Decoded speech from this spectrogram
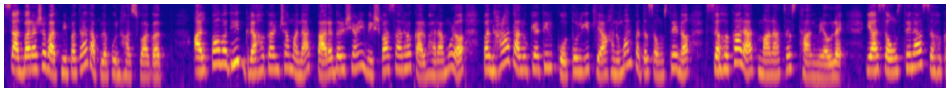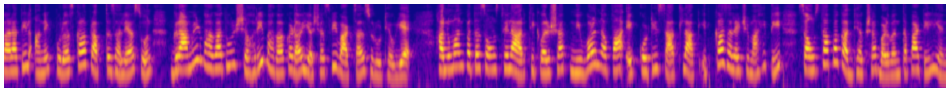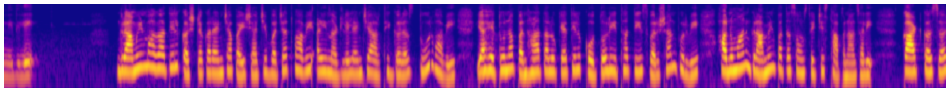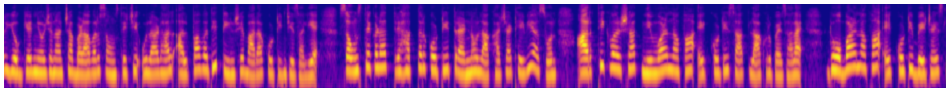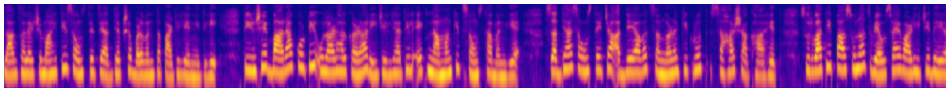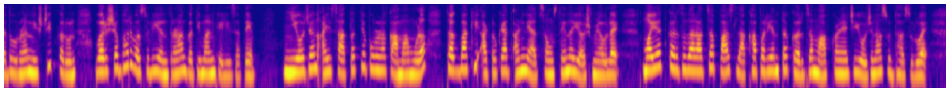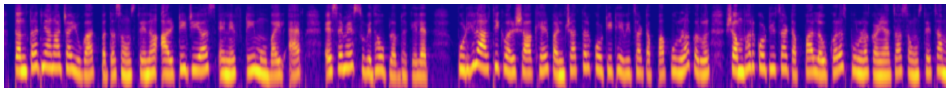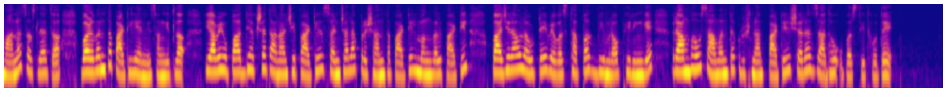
सातबाराच्या बातमीपत्रात आपलं पुन्हा स्वागत. अल्पावधीत ग्राहकांच्या मनात पारदर्शी आणि विश्वासार्ह कारभारामुळं पन्हाळा तालुक्यातील कोतोली इथल्या हनुमान पतसंस्थेनं सहकारात मानाचं स्थान मिळवलंय. या संस्थेला सहकारातील अनेक पुरस्कार प्राप्त झाले असून ग्रामीण भागातून शहरी भागाकडे यशस्वी वाटचाल सुरू ठेवली आहे. हनुमान पतसंस्थेला आर्थिक वर्षात निव्वळ नफा एक कोटी सात लाख इतका झाल्याची माहिती संस्थापक अध्यक्ष बळवंत पाटील यांनी दिली. ग्रामीण भागातील कष्टकऱ्यांच्या पैशाची बचत व्हावी आणि नडलेल्यांची आर्थिक गरज दूर व्हावी. या हेतूनं पन्हाळा तालुक्यातील कोतोली इथं तीस वर्षांपूर्वी हनुमान ग्रामीण पतसंस्थेची स्थापना झाली. काटकसर योग्य नियोजनाच्या बळावर संस्थेची उलाढाल अल्पावधी तीनशे बारा कोटींची झाली आहे. संस्थेकडे त्र्याहत्तर कोटी त्र्याण्णव लाखाच्या ठेवी असून आर्थिक वर्षात निव्वळ नफा एक कोटी सात लाख रुपये झालाय. ढोबळ नफा एक कोटी बेचाळीस लाख झाल्याची माहिती संस्थेचे अध्यक्ष बळवंत पाटील यांनी दिली. तीनशे बारा कोटी उलाढाल करणारी जिल्ह्यातील एक नामांकित संस्था बनली आहे. सध्या संस्थेच्या अद्ययावत संगणकीकृत सहा शाखा आहेत. सुरुवातीपासूनच व्यवसाय वाढीची ध्येय धोरणं निश्चित करून वर्षभर वसुली यंत्रणा गतिमान केली जाते. नियोजन आणि सातत्यपूर्ण कामामुळं थकबाकी आटोक्यात आणण्यात संस्थेनं यश मिळवलंय. मयत कर्जदाराचं पाच लाखापर्यंत कर्ज माफ करण्याची योजना सुद्धा सुरू आहे. तंत्रज्ञानाच्या युगात पतसंस्थेनं R T G S N F T mobile app S M S सुविधा उपलब्ध केल्या आहेत पुढील आर्थिक वर्षाअखेर पंच्याहत्तर कोटी ठेवीचा टप्पा पूर्ण करून शंभर कोटीचा टप्पा लवकरच पूर्ण करण्याचा संस्थेचा मानस असल्याचं बळवंत पाटील यांनी सांगितलं. यावेळी उपाध्यक्ष तानाजी पाटील संचालक प्रशांत पाटील मंगल पाटील बाजीराव लवटे व्यवस्थापक भीमराव फिरिंगे रामभाऊ सावंत कृष्णात पाटील शरद जाधव उपस्थित होते.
